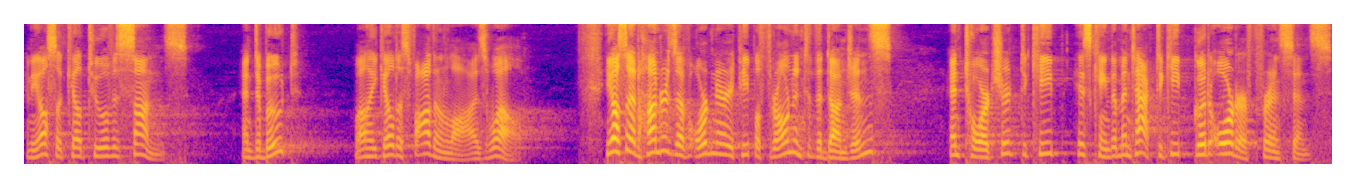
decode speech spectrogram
And he also killed two of his sons. And to boot, well, he killed his father in law as well. He also had hundreds of ordinary people thrown into the dungeons and tortured to keep his kingdom intact, to keep good order, for instance.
